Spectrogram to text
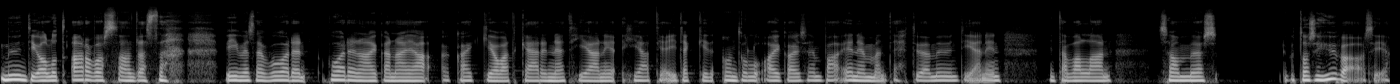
myynti ollut arvossaan tässä viimeisen vuoden, vuoden aikana ja kaikki ovat käärineet hiat ja itsekin on tullut aikaisempaa enemmän tehtyä myyntiä, niin, niin tavallaan se on myös niin kuin tosi hyvä asia.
